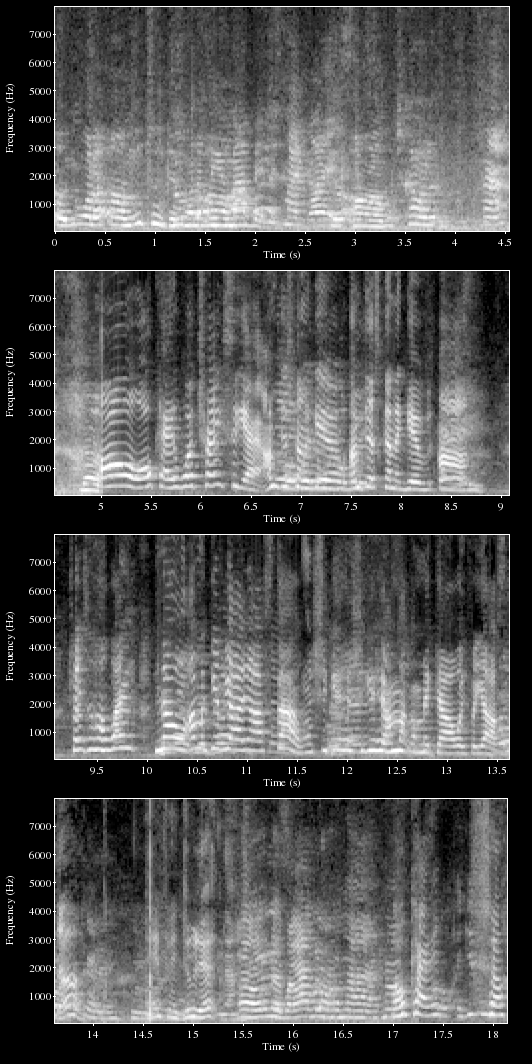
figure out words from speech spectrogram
Oh, you wanna um? You two just want to be in my business. my glasses? um, what you call it? Huh? No. Oh, okay. What Tracy at? I'm just gonna give. I'm just gonna give. Um, Tracy on her way? No, I'm gonna give y'all y'all stuff. When she get here, she get here. I'm not gonna make y'all wait for y'all stuff. I ain't finna do that now. Oh, look, well, I love mine. huh? Okay. Oh, so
